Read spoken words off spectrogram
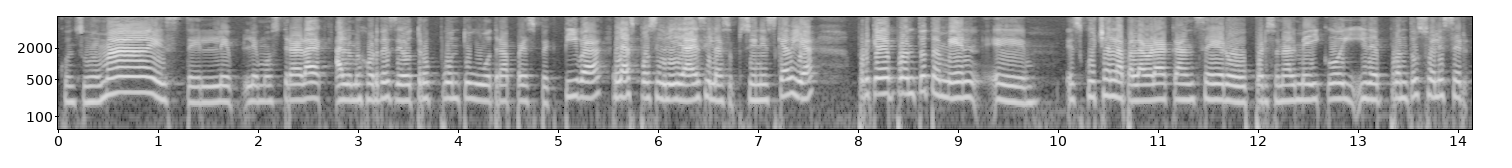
con su mamá, este, le, le, mostrara a lo mejor desde otro punto u otra perspectiva las posibilidades y las opciones que había, porque de pronto también eh, escuchan la palabra cáncer o personal médico y, y de pronto suele ser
